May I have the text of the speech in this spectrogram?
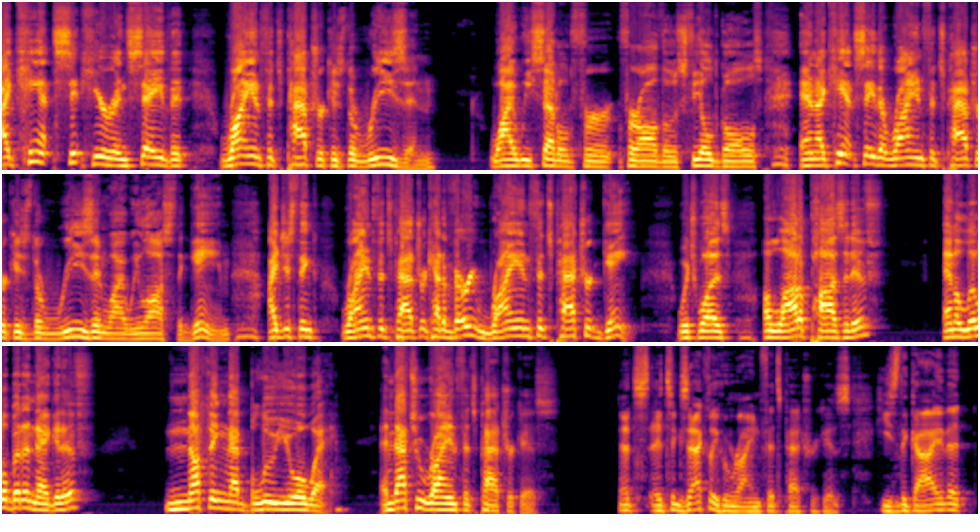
I can't sit here and say that Ryan Fitzpatrick is the reason why we settled for, for all those field goals. And I can't say that Ryan Fitzpatrick is the reason why we lost the game. I just think Ryan Fitzpatrick had a very Ryan Fitzpatrick game, which was a lot of positive and a little bit of negative, nothing that blew you away. And that's who Ryan Fitzpatrick is. That's, it's exactly who Ryan Fitzpatrick is. He's the guy that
